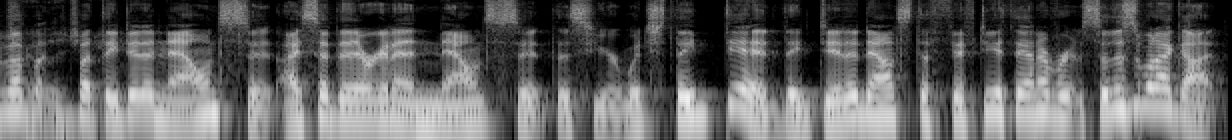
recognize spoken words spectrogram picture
but, but, but they did announce it. I said they were going to announce it this year, which they did. They did announce the 50th anniversary. So this is what I got.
